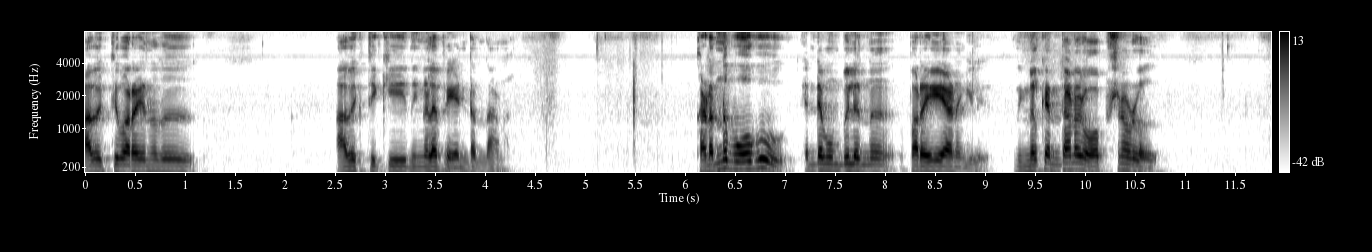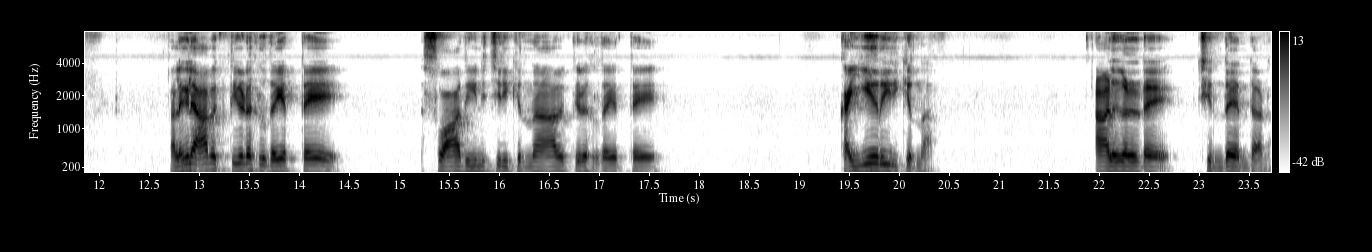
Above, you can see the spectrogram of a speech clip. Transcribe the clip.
ആ വ്യക്തി പറയുന്നത് ആ വ്യക്തിക്ക് നിങ്ങളെ വേണ്ടെന്നാണ്. കടന്നു പോകൂ എന്റെ മുമ്പിലെന്ന് പറയുകയാണെങ്കിൽ നിങ്ങൾക്ക് എന്താണ് ഒരു ഓപ്ഷൻ ഉള്ളത്? അല്ലെങ്കിൽ ആ വ്യക്തിയുടെ ഹൃദയത്തെ സ്വാധീനിച്ചിരിക്കുന്ന ആ വ്യക്തിയുടെ ഹൃദയത്തെ കയ്യേറിയിരിക്കുന്ന ആളുകളുടെ ചിന്ത എന്താണ്?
